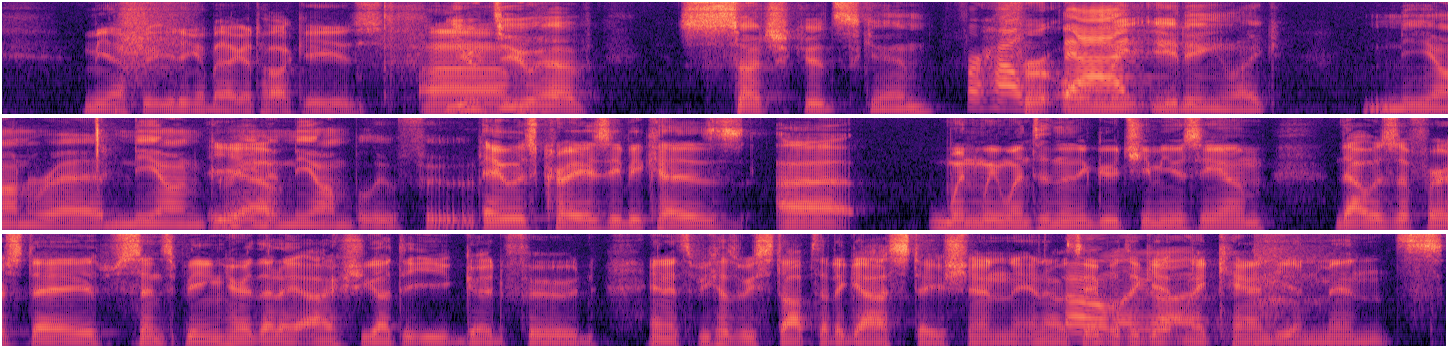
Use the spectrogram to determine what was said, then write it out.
Me after eating a bag of Takis. You Um, do have such good skin For how for bad only you eating like neon red, neon green, Yeah. and neon blue food. It was crazy because uh, when we went to the Noguchi Museum, that was the first day since being here that I actually got to eat good food, and it's because we stopped at a gas station and I was Oh able my to get my candy and mints,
